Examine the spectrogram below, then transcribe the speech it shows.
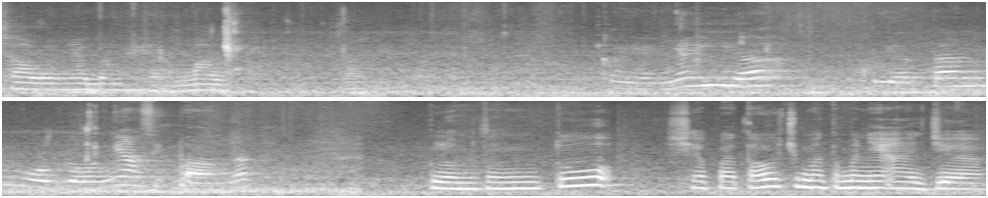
calonnya Bang Herman. Kayaknya iya. Kelihatan ngobrolnya asik banget. Belum tentu, siapa tahu cuma temennya aja.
